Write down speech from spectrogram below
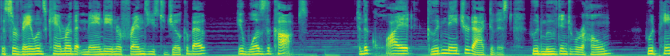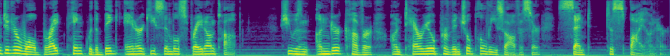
The surveillance camera that Mandy and her friends used to joke about, it was the cops. And the quiet, good natured activist who had moved into her home who had painted her wall bright pink with a big anarchy symbol sprayed on top. She was an undercover Ontario provincial police officer sent to spy on her.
